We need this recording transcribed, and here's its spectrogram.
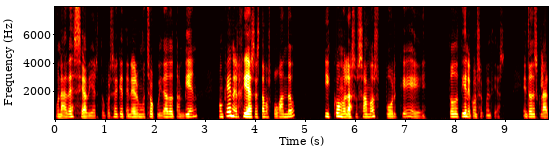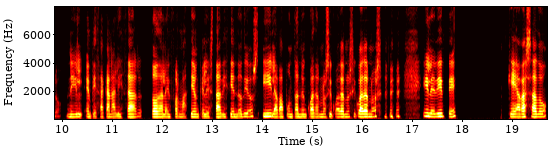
una vez se ha abierto. Por eso hay que tener mucho cuidado también con qué energías estamos jugando y cómo las usamos porque todo tiene consecuencias. Entonces, claro, Neil empieza a canalizar toda la información que le está diciendo Dios y la va apuntando en cuadernos y cuadernos y cuadernos y le dice que ha basado,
